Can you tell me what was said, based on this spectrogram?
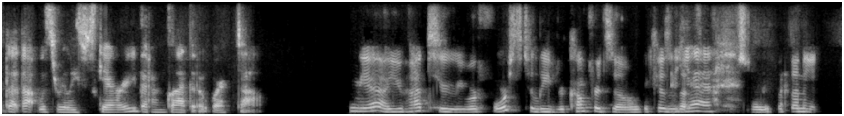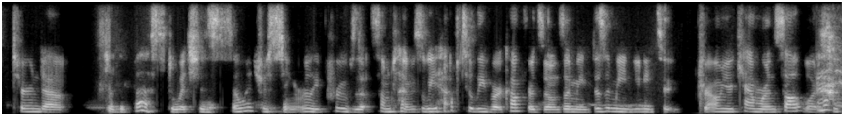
That that was really scary, but I'm glad that it worked out. Yeah, you had to. You were forced to leave your comfort zone because of that. Yeah. But then it turned out for the best, which is so interesting. It really proves that sometimes we have to leave our comfort zones. I mean, doesn't mean you need to drown your camera in salt water.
